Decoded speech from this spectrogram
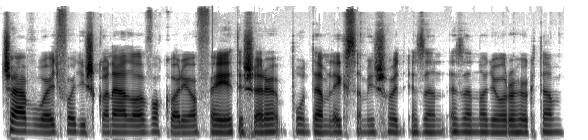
csávó egy fagyiskanállal vakarja a fejét, és erre pont emlékszem is, hogy ezen, ezen nagyon röhögtem.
